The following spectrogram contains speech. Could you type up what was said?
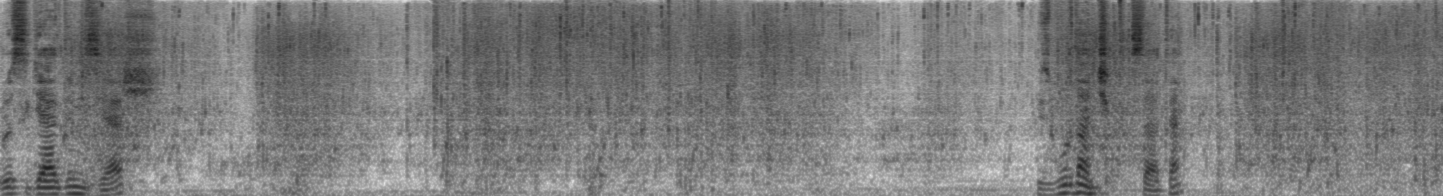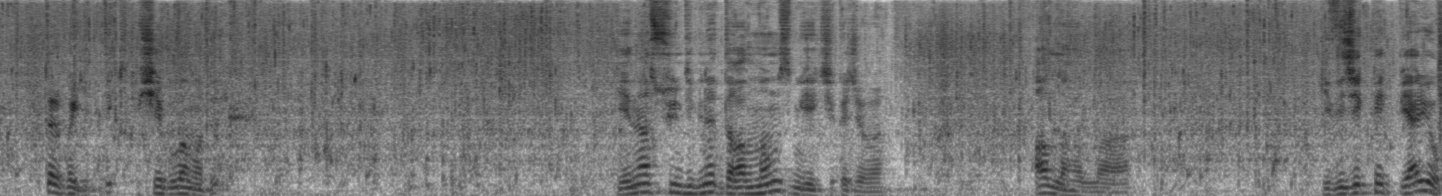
Burası geldiğimiz yer. Biz buradan çıktık zaten. Bu tarafa gittik. Bir şey bulamadık. Yeniden suyun dibine dalmamız mı gerekecek acaba? Allah Allah. Gidecek pek bir yer yok.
